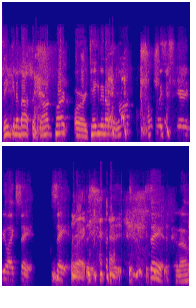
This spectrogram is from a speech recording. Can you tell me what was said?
thinking about the dog park or taking it on a walk, homeboys are scared to be like, say it, say it, Right. say it. You know?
